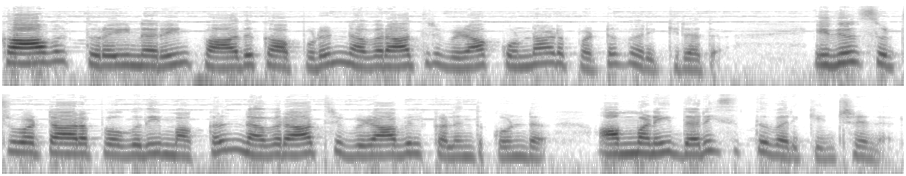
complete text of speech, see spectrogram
காவல்துறையினரின் பாதுகாப்புடன் நவராத்திரி விழா கொண்டாடப்பட்டு வருகிறது. இதில் சுற்றுவட்டார பகுதி மக்கள் நவராத்திரி விழாவில் கலந்து கொண்டு அம்மனை தரிசித்து வருகின்றனர்.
